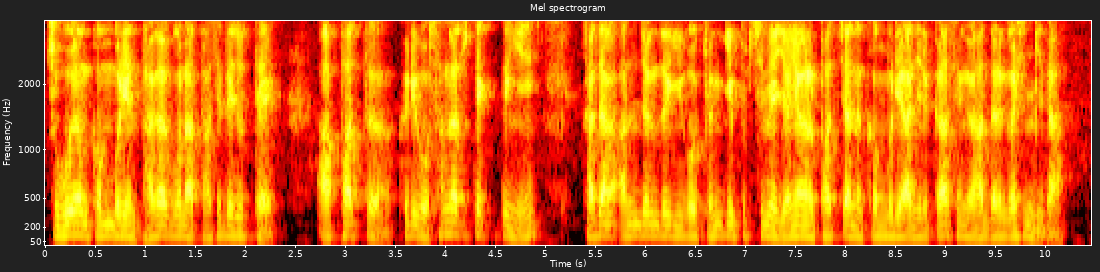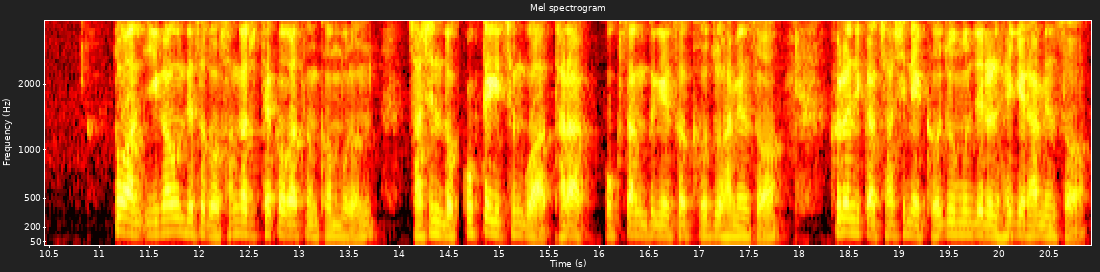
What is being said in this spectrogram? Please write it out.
주거용 건물인 다가구나 다세대주택, 아파트 그리고 상가주택 등이 가장 안정적이고 경기 부침에 영향을 받지 않는 건물이 아닐까 생각한다는 것입니다. 또한 이 가운데서도 상가주택과 같은 건물은 자신도 꼭대기층과 다락, 옥상 등에서 거주하면서 그러니까 자신의 거주 문제를 해결하면서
